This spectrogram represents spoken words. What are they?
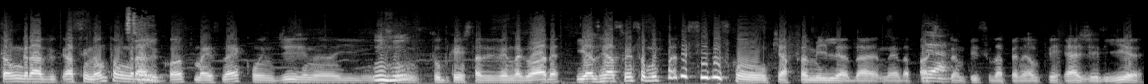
tão grave, assim, não tão Sim. grave quanto, mas né, com indígena e Uhum. enfim, tudo que a gente tá vivendo agora. E as reações são muito parecidas com o que a família da, né, da parte É. trampista da Penélope reagiria.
